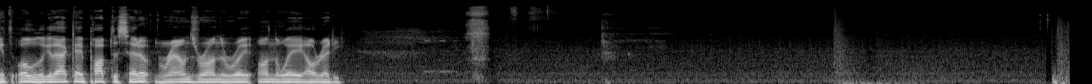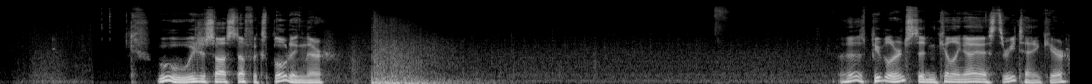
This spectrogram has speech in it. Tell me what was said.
at. The, oh, look at that guy! Popped his head out, and rounds are on the right on the way already. Ooh, we just saw stuff exploding there. People are interested in killing IS-3 tank here.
